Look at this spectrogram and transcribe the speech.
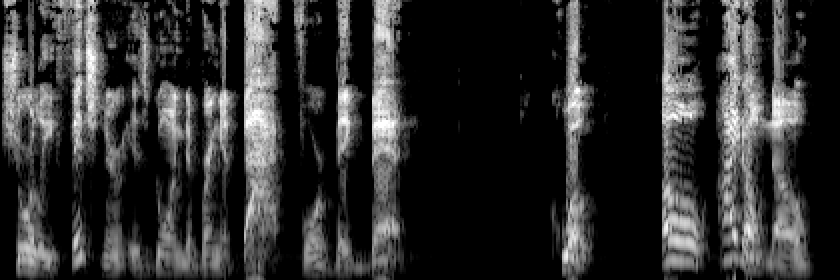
Surely Fichtner is going to bring it back for Big Ben. Quote, Oh, I don't know.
